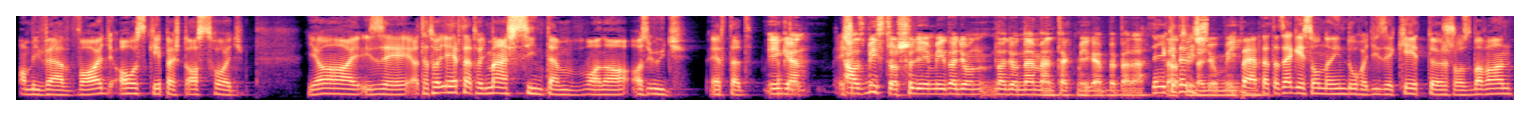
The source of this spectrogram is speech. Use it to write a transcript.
amivel vagy, ahhoz képest az, hogy jaj, izé, tehát hogy érted, hogy más szinten van a, az ügy, érted? Igen. És az biztos, hogy én még nagyon, nagyon nem mentek még ebbe bele. De tehát, ez is nagyon mély. Per, tehát az egész onnan indul, hogy izé két törzs rosszban van,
